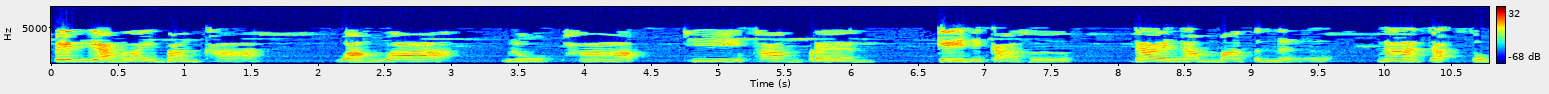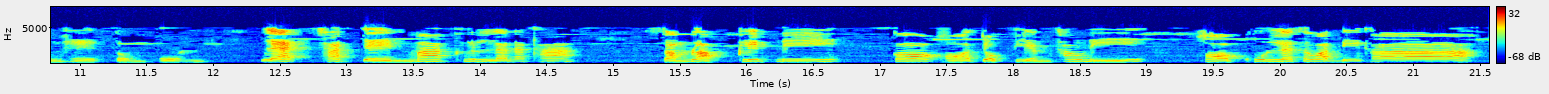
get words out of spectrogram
เป็นอย่างไรบ้างคะ หวังว่ารูปภาพที่ทางแบรนด์เกนิกาเฮิร์บได้นำมาเสนอ น่าจะสมเหตุสมผล และชัดเจนมากขึ้นแล้วนะคะสำหรับคลิปนี้ก็ขอจบเพียงเท่านี้ ขอบคุณและสวัสดีค่ะ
